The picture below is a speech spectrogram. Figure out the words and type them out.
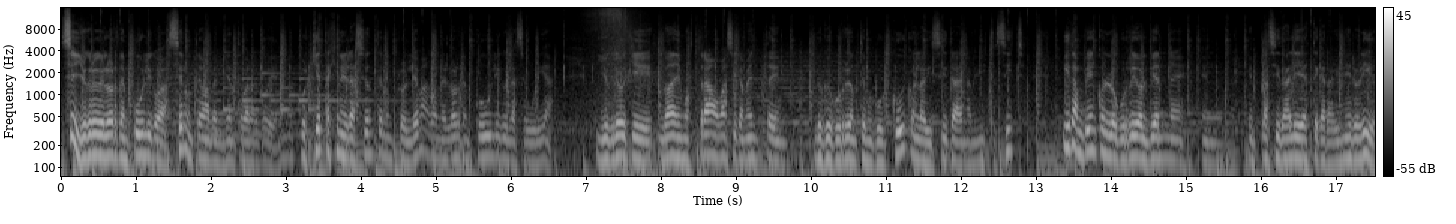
Sí, yo creo que el orden público va a ser un tema pendiente para el gobierno, porque esta generación tiene un problema con el orden público y la seguridad. Yo creo que lo ha demostrado básicamente en lo que ocurrió en Temucurcuy con la visita de la ministra Sich y también con lo ocurrido el viernes en, en Plaza Italia y este carabinero herido.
